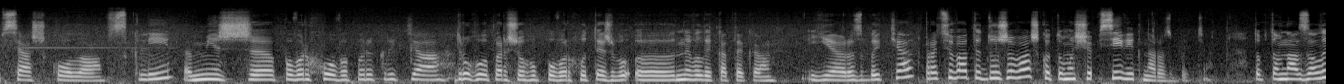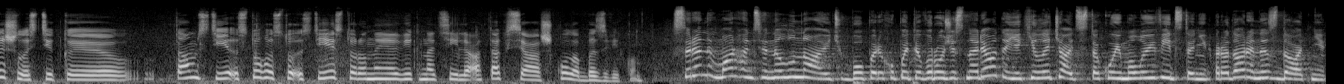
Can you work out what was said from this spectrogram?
Вся школа в склі, міжповерхове перекриття другого першого поверху теж е, невелика така є розбиття. Працювати дуже важко, тому що всі вікна розбиті. Тобто в нас залишилось тільки там з того, з тієї сторони вікна цілі, а так вся школа без вікон. Сирени в Марганці не лунають, бо перехопити ворожі снаряди, які летять з такої малої відстані, радари не здатні.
